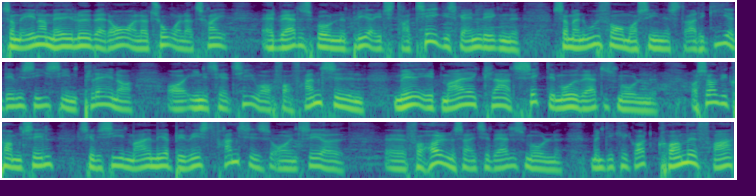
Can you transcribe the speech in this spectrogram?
som ender med i løbet af et år eller to eller tre, at verdensmålene bliver et strategisk anlæggende, så man udformer sine strategier, det vil sige sine planer og initiativer for fremtiden med et meget klart sigte mod verdensmålene. Og så er vi kommet til, skal vi sige, en meget mere bevidst fremtidsorienteret øh, forholde sig til verdensmålene, men det kan godt komme fra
